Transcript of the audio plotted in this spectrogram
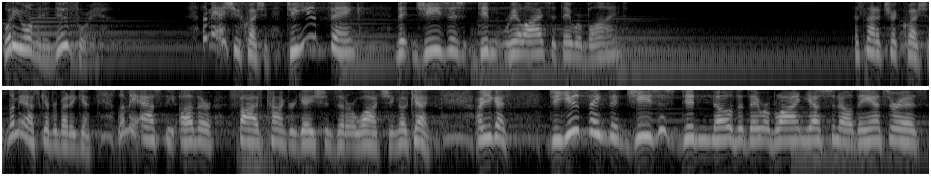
What do you want me to do for you? Let me ask you a question. Do you think that Jesus didn't realize that they were blind? That's not a trick question. Let me ask everybody again. Let me ask the other five congregations that are watching. Okay. Are you guys, do you think that Jesus didn't know that they were blind? Yes or no? The answer is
